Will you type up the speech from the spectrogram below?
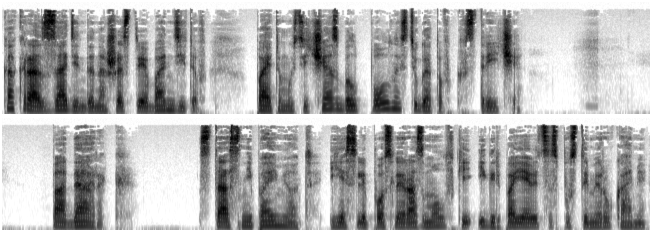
как раз за день до нашествия бандитов, поэтому сейчас был полностью готов к встрече. Подарок. Стас не поймет, если после размолвки Игорь появится с пустыми руками.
